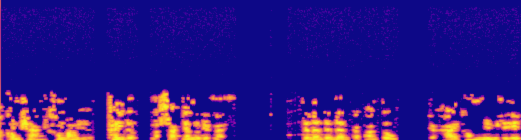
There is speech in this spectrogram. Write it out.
óc không sáng, không bao giờ thấy được mà xác nhận được việc này. Cho nên cho nên các bạn tu và khai không nhiều thì ít.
